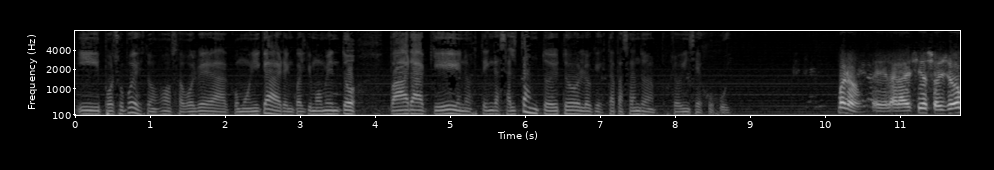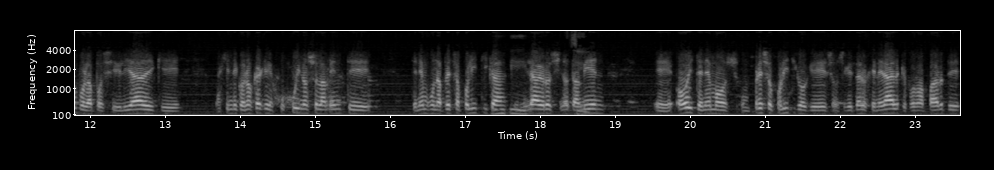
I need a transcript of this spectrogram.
y por supuesto nos vamos a volver a comunicar en cualquier momento para que nos tengas al tanto de todo lo que está pasando en la provincia de Jujuy. Eh, el agradecido soy yo por la posibilidad de que la gente conozca que en Jujuy no solamente tenemos una presa política, que milagro, sino Sí. también eh, hoy tenemos un preso político que es un secretario general que forma parte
